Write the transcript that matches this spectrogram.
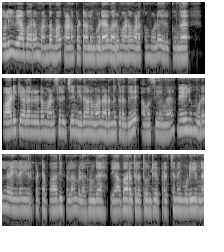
தொழில் வியாபாரம் மந்தமாக காணப்பட்டாலும் கூட வருமானம் வழக்கம் போல் இருக்குங்க. வாடிக்கையாளர்களிடம் அனுசரித்து நிதானமாக நடந்துக்கிறது அவசியங்க. மேலும் உடல்நிலையில் ஏற்பட்ட பாதிப்பெல்லாம் விலகுங்க. வியாபாரத்தில் தோன்றிய பிரச்சனை முடியுங்க.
